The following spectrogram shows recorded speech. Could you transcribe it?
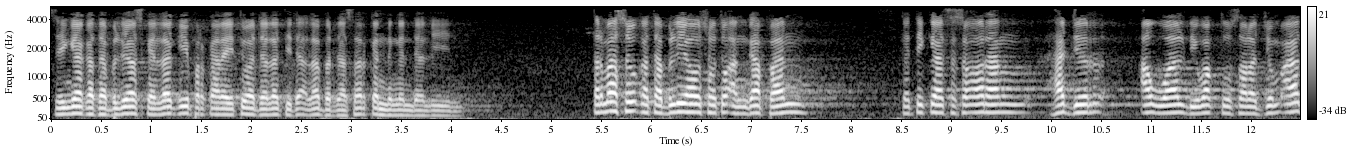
Sehingga kata beliau sekali lagi perkara itu adalah tidaklah berdasarkan dengan dalil. Termasuk kata beliau suatu anggapan ketika seseorang hadir awal di waktu salat Jumat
